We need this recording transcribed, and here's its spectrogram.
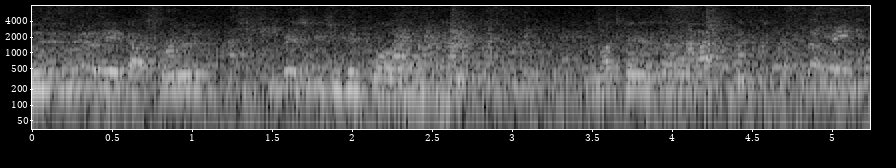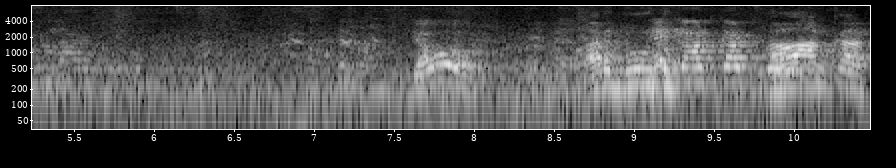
মিউজিক ভিডিও নিয়ে কাজ করলেন বেশ কিছুদিন পর মাঝখানে যাব আরে বউ কাট কাট। হ্যাঁ আনকাট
